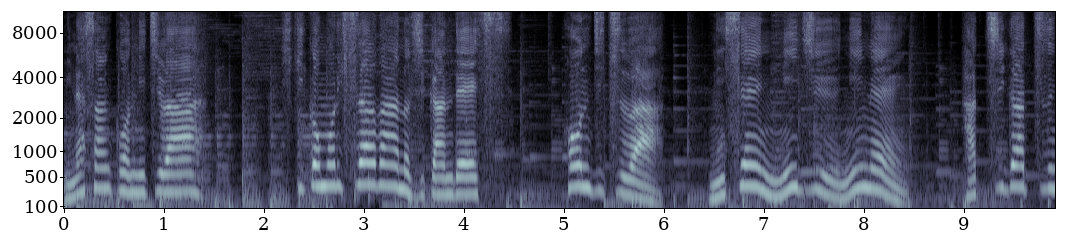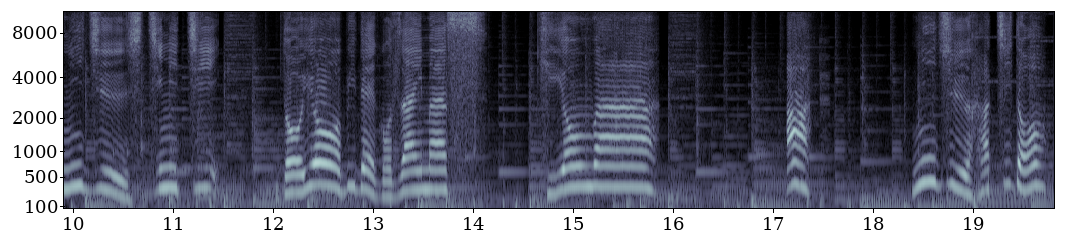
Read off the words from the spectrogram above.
皆さんこんにちは。引きこもりスアワーの時間です。本日は2022年8月27日土曜日でございます。気温は、あ、28度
